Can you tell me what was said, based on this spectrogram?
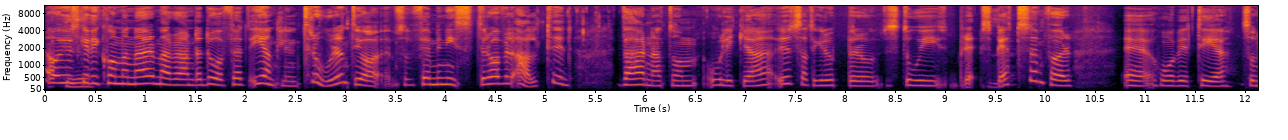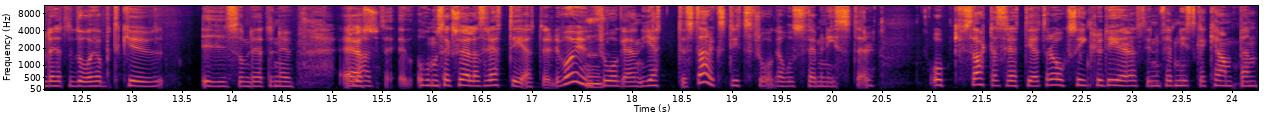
Ja, och hur ska vi komma närmare varandra då? För att egentligen tror inte jag, så feminister har väl alltid värnat om olika utsatta grupper och stå i spetsen för eh, HBT, som det hette då, hbtqi som det heter nu, eh, att, homosexuellas rättigheter. Det var ju en fråga, en jättestark stridsfråga hos feminister. Och svartas rättigheter har också inkluderats i den feministiska kampen.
